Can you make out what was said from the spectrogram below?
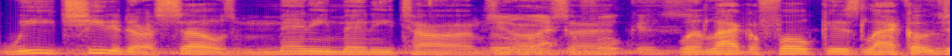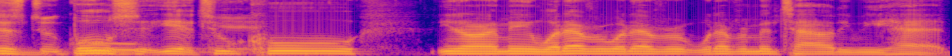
We cheated ourselves many, many times. You know what I'm saying? focus. With lack of focus, lack of just too cool. bullshit. Yeah, too Yeah. cool. You know what I mean? Whatever, whatever, whatever mentality we had.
